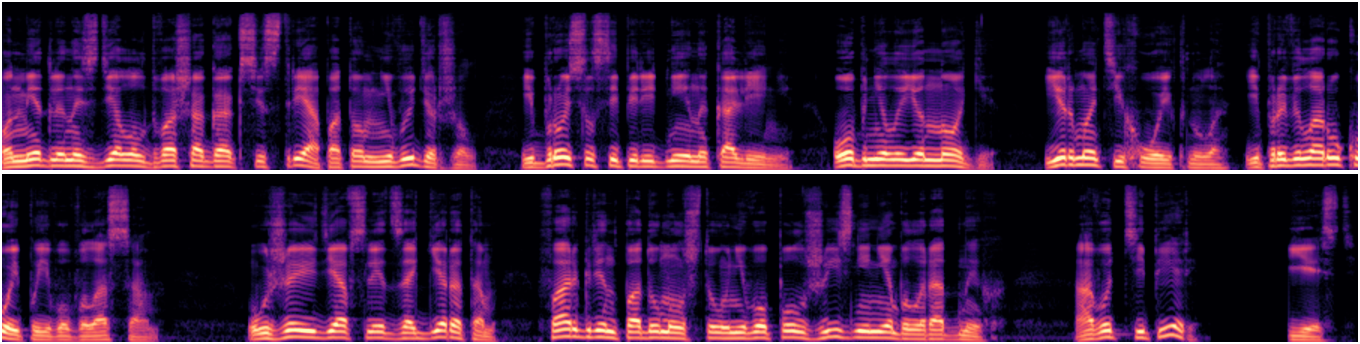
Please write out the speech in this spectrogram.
Он медленно сделал два шага к сестре, а потом не выдержал и бросился перед ней на колени, обнял ее ноги. Ирма тихо ойкнула и провела рукой по его волосам. Уже идя вслед за Геротом, Фаргрин подумал, что у него полжизни не было родных. А вот теперь есть.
